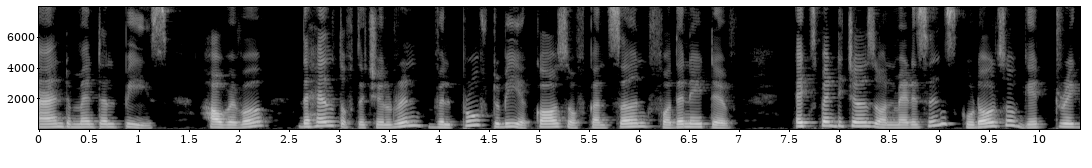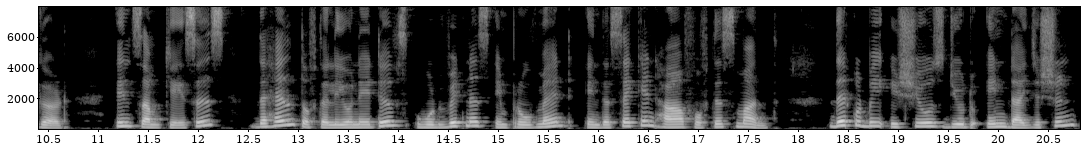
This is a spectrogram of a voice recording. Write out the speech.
and mental peace. However, the health of the children will prove to be a cause of concern for the native. Expenditures on medicines could also get triggered. In some cases, the health of the Leo natives would witness improvement in the second half of this month. There could be issues due to indigestion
